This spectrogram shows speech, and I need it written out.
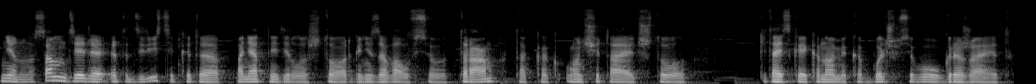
Не, ну на самом деле этот делистинг это понятное дело, что организовал все Трамп, так как он считает, что китайская экономика больше всего угрожает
